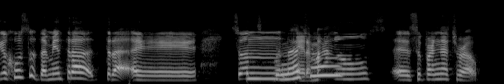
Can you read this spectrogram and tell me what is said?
Que justo también tra- tra- eh, son Supernatural. hermanos. eh, Supernatural,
